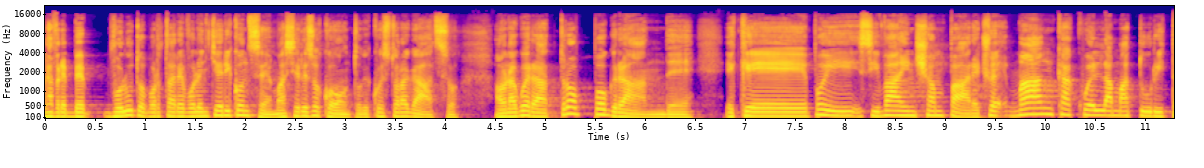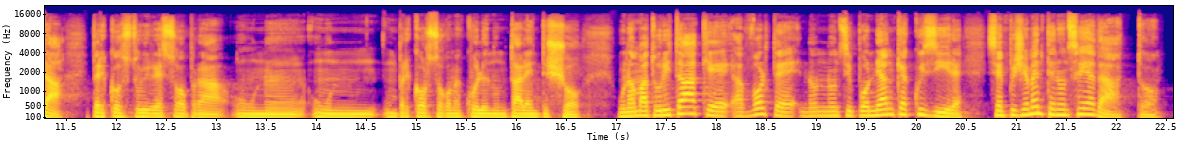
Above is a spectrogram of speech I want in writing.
L'avrebbe voluto portare volentieri con sé, ma si è reso conto che questo ragazzo ha una guerra troppo grande e che poi si va a inciampare, cioè manca quella maturità per costruire sopra un, un, un percorso come quello in un talent show. Una maturità che a volte non, non si può neanche acquisire, semplicemente non sei adatto.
